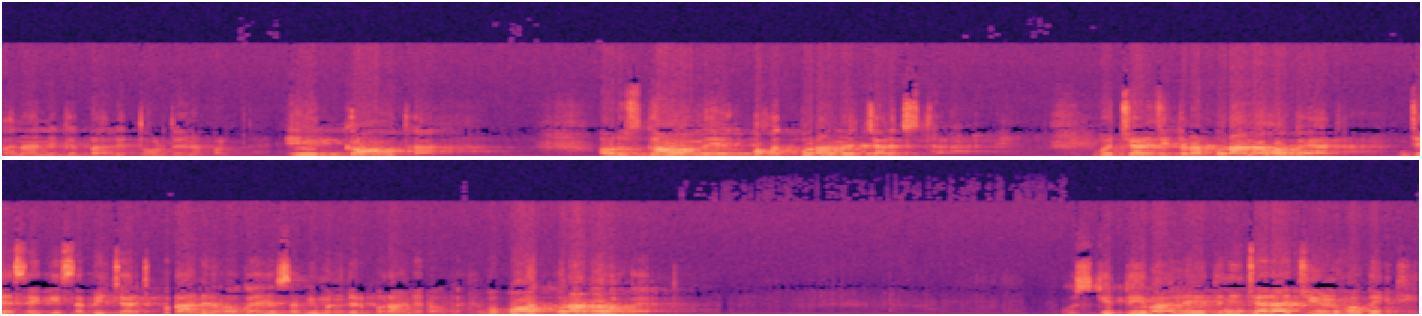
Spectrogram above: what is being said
बनाने के पहले तोड़ देना पड़ता है। एक गाँव था, और उस गाँव में एक बहुत पुराना चर्च था। वो चर्च इतना पुराना हो गया था जैसे कि सभी चर्च पुराने हो गए हैं सभी मंदिर पुराने हो गए, वो बहुत पुराना हो गया था उसकी दीवारें इतनी जरा जीर्ण हो गई थी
